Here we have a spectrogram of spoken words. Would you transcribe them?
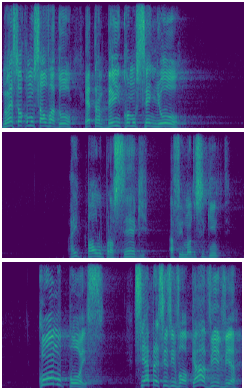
Não é só como Salvador, é também como Senhor. Aí Paulo prossegue afirmando o seguinte: Como, pois, se é preciso invocar, Vívia,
